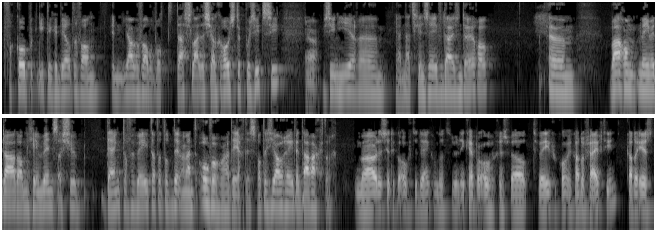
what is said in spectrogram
verkoop ik niet een gedeelte van, in jouw geval bijvoorbeeld Tesla, dat is jouw grootste positie. ja. We zien hier eh, ja, net geen 7000 euro. Ehm, waarom neem je daar dan geen winst als je denkt of weet dat het op dit moment overgewaardeerd is? Wat is jouw reden daarachter? Nou, daar zit ik over te denken om dat te doen. Ik heb er overigens wel twee verkocht. Ik had er 15. Ik had er eerst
